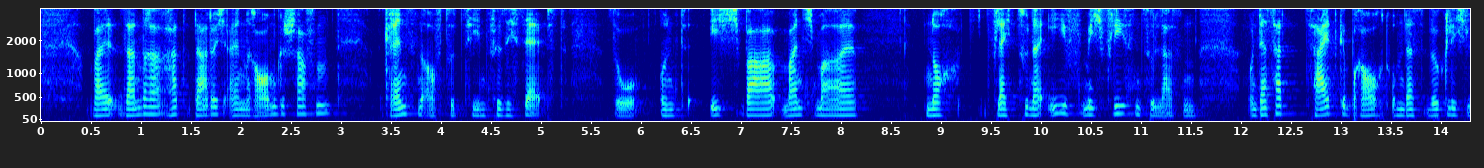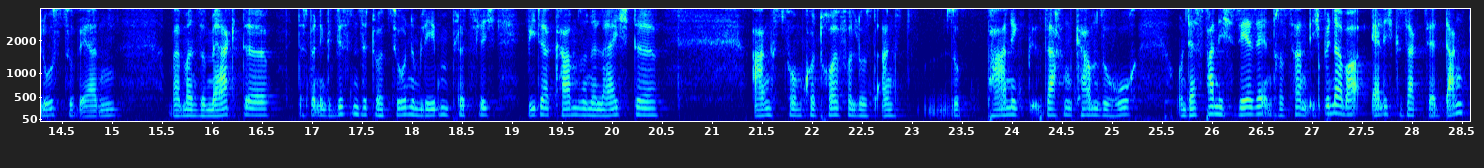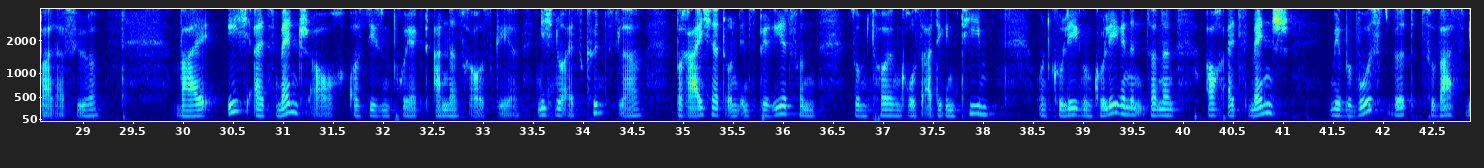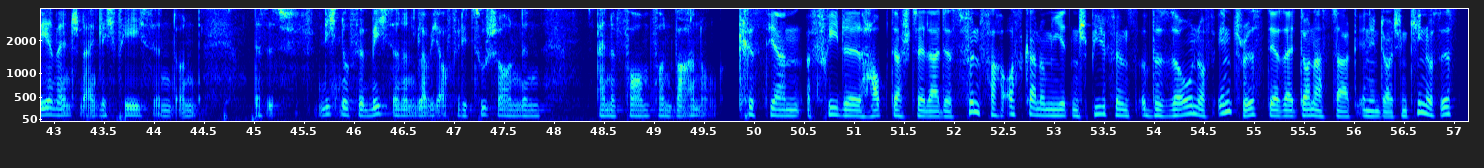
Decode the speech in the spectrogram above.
weil Sandra hat dadurch einen Raum geschaffen, Grenzen aufzuziehen für sich selbst. So. Und ich war manchmal noch vielleicht zu naiv, mich fließen zu lassen. Und das hat Zeit gebraucht, um das wirklich loszuwerden, weil man so merkte, dass man in gewissen Situationen im Leben plötzlich wieder kam so eine leichte Angst vorm Kontrollverlust, Angst, so Panik-Sachen kamen so hoch. Und das fand ich sehr, sehr interessant. Ich bin aber ehrlich gesagt sehr dankbar dafür, weil ich als Mensch auch aus diesem Projekt anders rausgehe. Nicht nur als Künstler, bereichert und inspiriert von so einem tollen, großartigen Team und Kollegen und Kolleginnen, sondern auch als Mensch mir bewusst wird, zu was wir Menschen eigentlich fähig sind. Und das ist nicht nur für mich, sondern glaube ich auch für die Zuschauenden eine Form von Warnung. Christian Friedel, Hauptdarsteller des fünffach Oscar-nominierten Spielfilms The Zone of Interest, der seit Donnerstag in den deutschen Kinos ist,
